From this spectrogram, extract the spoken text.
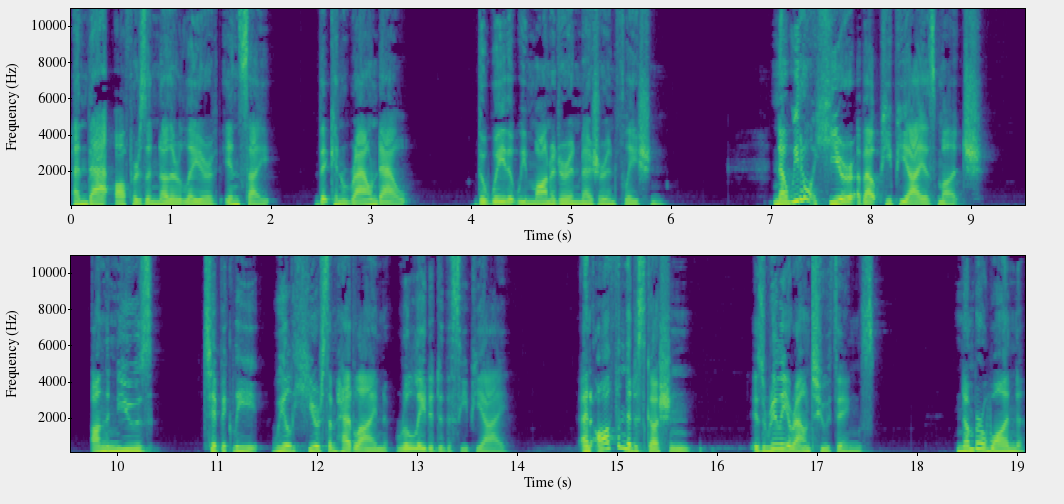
And that offers another layer of insight that can round out the way that we monitor and measure inflation. Now, we don't hear about PPI as much. On the news, typically we'll hear some headline related to the CPI. And often the discussion is really around two things. Number one,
